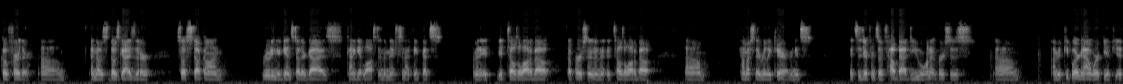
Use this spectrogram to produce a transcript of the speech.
go further. Um, and those those guys that are so stuck on rooting against other guys kind of get lost in the mix. And I think that's, I mean, it, it tells a lot about a person and it tells a lot about um, how much they really care. I mean, it's it's the difference of how bad do you want it versus, um, I mean, people are going to outwork you if, if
